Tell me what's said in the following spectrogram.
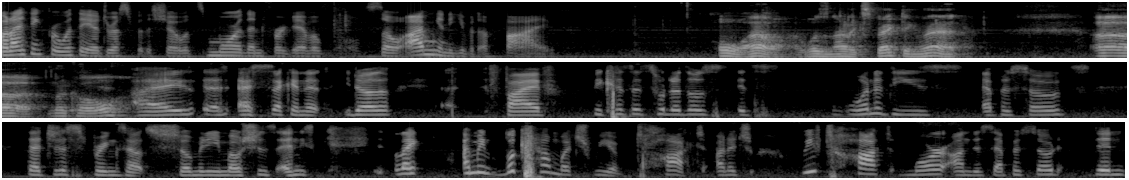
But I think for what they addressed for the show, it's more than forgivable. So I'm going to give it a five. Oh wow, I was not expecting that. Uh, Nicole. I I second it. You know, five because it's one of those. It's one of these episodes that just brings out so many emotions and it's- like I mean, look how much we have talked on it. We've talked more on this episode than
